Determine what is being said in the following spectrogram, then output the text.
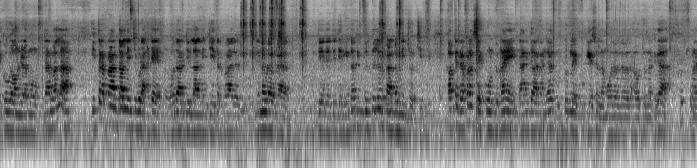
ఎక్కువగా ఉండడము. దానివల్ల ఇతర ప్రాంతాల నుంచి కూడా అంటే గోదావరి జిల్లాల నుంచి ఇతర ప్రాంతాల నిన్న కూడా ఒక ఏదైతే జరిగిందో. అది గుంటూరు ప్రాంతం నుంచి వచ్చింది. కాబట్టి రెఫరెన్స్ ఎక్కువ ఉంటున్నాయి. దాని కారణంగా గుంటూరులో ఎక్కువ కేసులు నమోదు అవుతున్నట్టుగా మన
